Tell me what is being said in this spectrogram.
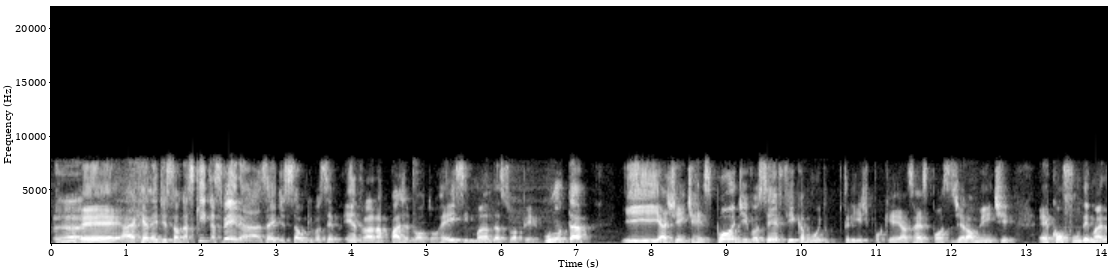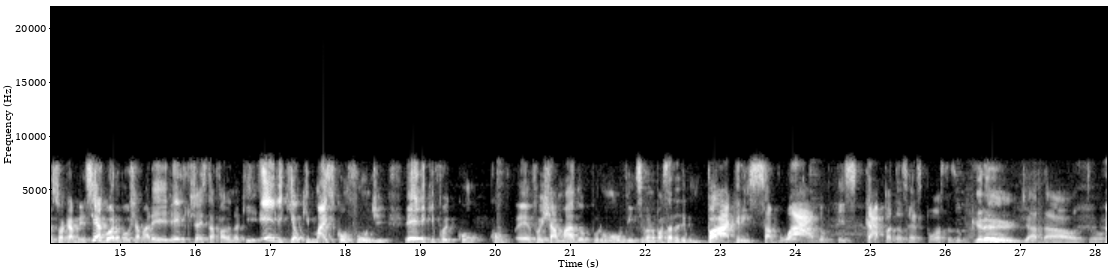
É. é. aquela edição das quintas-feiras, a edição que você entra lá na página do Auto Race, manda a sua pergunta e a gente responde e você fica muito triste, porque as respostas geralmente é, confundem mais a sua cabeça. E agora eu vou chamar ele, ele que já está falando aqui, ele que é o que mais confunde, ele que foi, com, com, é, foi chamado por um ouvinte semana passada de um bagre ensaboado, porque escapa das respostas, o grande Adalto.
